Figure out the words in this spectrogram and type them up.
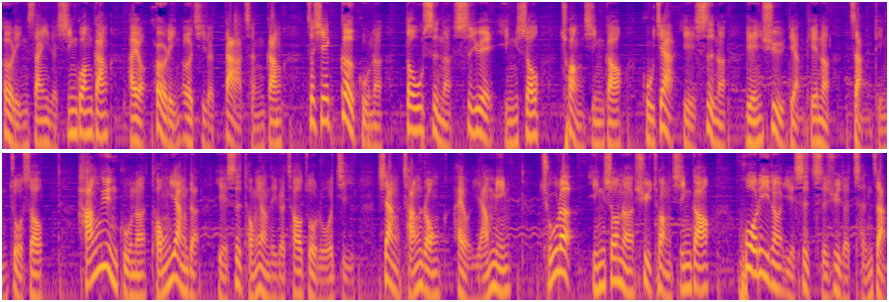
二零三一的新光钢，还有二零二七的大成钢这些个股呢。都是呢，四月营收创新高，股价也是呢连续两天呢涨停作收。航运股呢，同样的也是同样的一个操作逻辑，像长荣还有阳明，除了营收呢续创新高，获利呢也是持续的成长，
